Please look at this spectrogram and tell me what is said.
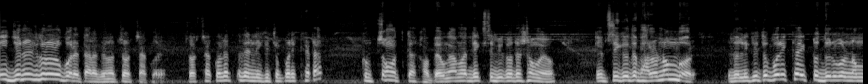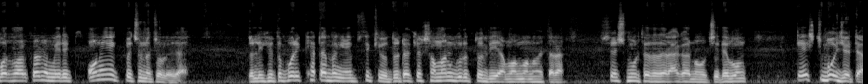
এই জিনিসগুলোর উপরে তারা যেন চর্চা করে। চর্চা করলে তাদের লিখিত পরীক্ষাটা খুব চমৎকার হবে। এবং আমরা দেখছি বিগত সময়েও এমসিকিউতে ভালো নম্বর কিন্তু লিখিত পরীক্ষা একটু দুর্বল নম্বর হওয়ার কারণে মেরিট অনেক পেছনে চলে যায়। তো লিখিত পরীক্ষাটা এবং এমসিকিউ দুটাকে সমান গুরুত্ব দিয়ে আমার মনে হয় তারা শেষ মুহূর্তে তাদের আগানো উচিত এবং টেক্সট বই যেটা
